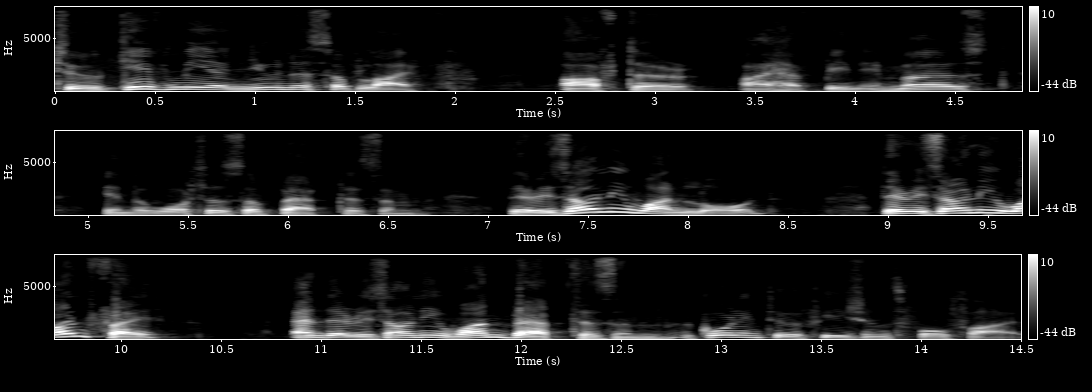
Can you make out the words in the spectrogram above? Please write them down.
to give me a newness of life after I have been immersed in the waters of baptism. There is only one Lord, there is only one faith, and there is only one baptism, according to Ephesians 4 5.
